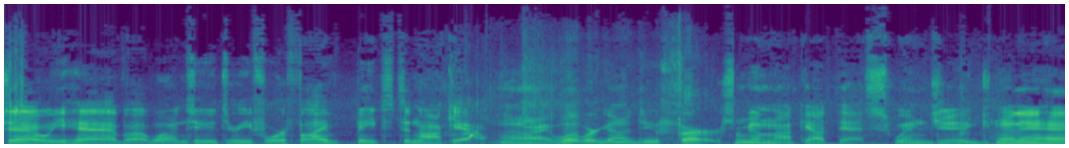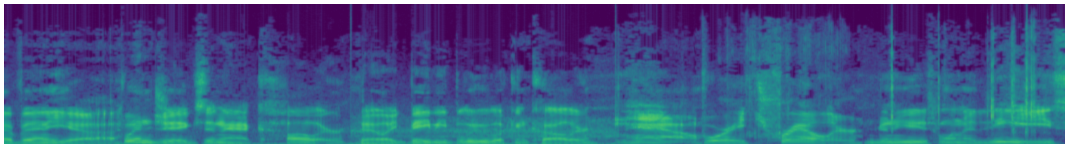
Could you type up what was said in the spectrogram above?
So we have uh, one, two, three, four, five baits to knock out. All right, what we're gonna do first, I'm gonna knock out that swim jig. I didn't have any uh, swim jigs in that color, that like baby blue looking color. Now, for a trailer, I'm gonna use one of these.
